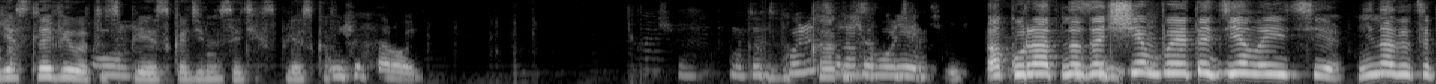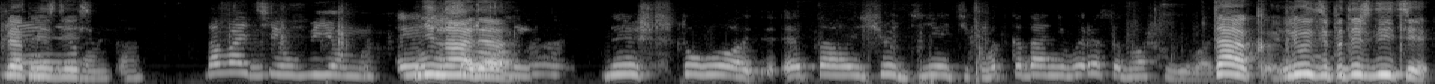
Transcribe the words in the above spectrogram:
Я словил этот всплеск, один из этих всплесков. Еще второй. Мы тут Ну как. Аккуратно, зачем вы это делаете? Не надо цыплят мне здесь. Давайте убьем их. Ты Не что? надо. Ты что? Это еще дети. Вот когда они вырастут, можешь убивать. Так, люди, подождите.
